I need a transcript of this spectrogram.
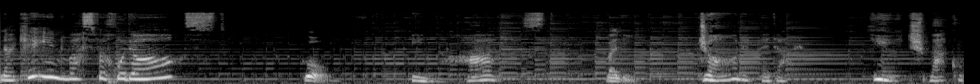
نه که این وصف خداست. گفت این هست ولی جان پدر. هیچ مگو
